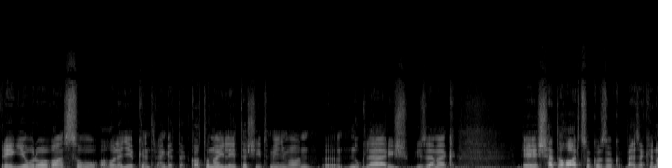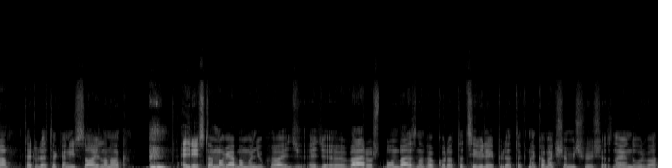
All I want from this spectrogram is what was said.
régióról van szó, ahol egyébként rengeteg katonai létesítmény van, nukleáris üzemek, és hát a harcok azok ezeken a területeken is zajlanak. Egyrészt önmagában mondjuk, ha egy, egy várost bombáznak, akkor ott a civil épületeknek a megsemmisülés az nagyon durva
